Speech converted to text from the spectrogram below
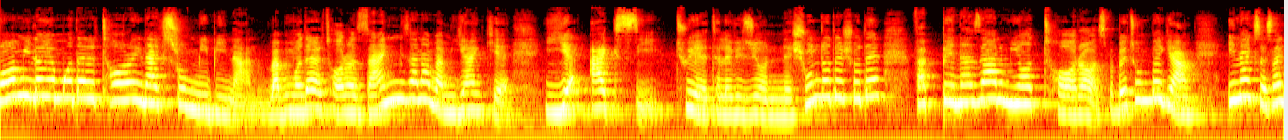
فامیلای مادر تارا این عکس رو می‌بینن و به مادر تارا زنگ می‌زنن و میگن که یه عکسی توی تلویزیون نشون داده شده و به نظر میاد تاراست. و بهتون بگم این عکس اصلا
